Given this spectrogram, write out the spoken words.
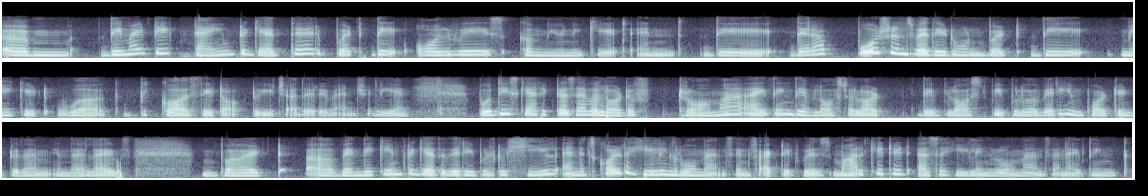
um, they might take time to get there but they always communicate and they there are portions where they don't but they make it work because they talk to each other eventually. And both these characters have a lot of trauma i think. They've lost a lot they've lost people who are very important to them in their lives. But uh, when they came together they're able to heal and it's called a healing romance. In fact it was marketed as a healing romance and i think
